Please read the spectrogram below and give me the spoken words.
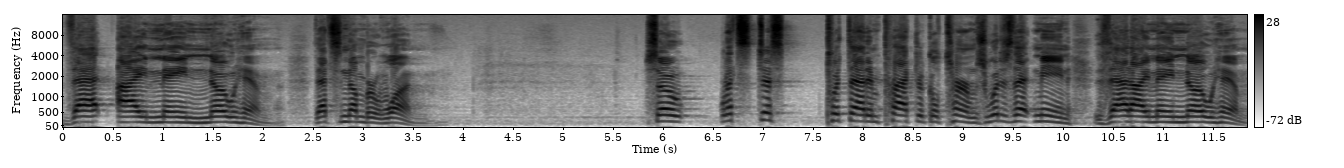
That I may know him. That's number one. So let's just put that in practical terms. What does that mean? That I may know him.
